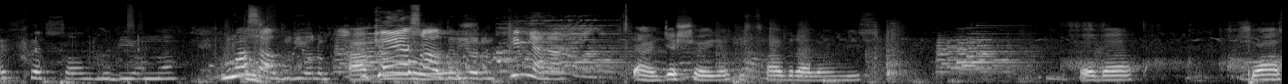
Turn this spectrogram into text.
Efe saldırıyorum lan. Buna saldırıyorum. Abi, Köye saldırıyorum. Kim yener? Bence şöyle bir saldıralım biz. Baba. Şu an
